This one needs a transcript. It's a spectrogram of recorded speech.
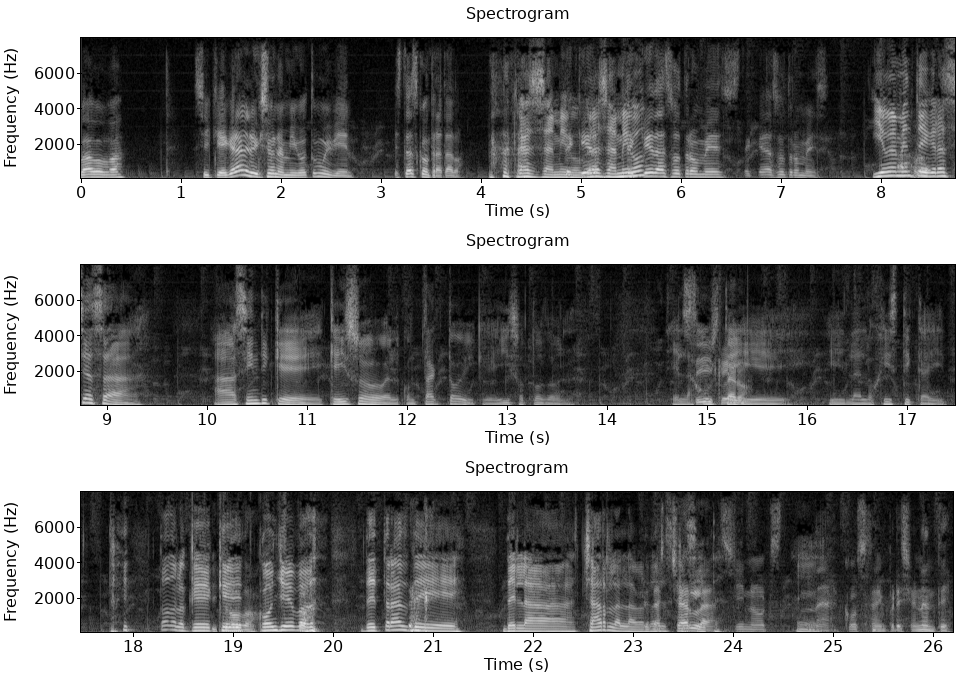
va, va, va. Así que gran elección, amigo, tú muy bien, estás contratado. Gracias, amigo. quedas, Gracias, amigo. te quedas otro mes, te quedas otro mes. Y obviamente gracias a, a Cindy que, que hizo el contacto y que hizo todo el, el Sí, ajuste claro. y, y la logística y todo lo que, Y que conlleva detrás de, de la charla, la verdad. Es que charlas, sí. no, es Eh. una cosa impresionante.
